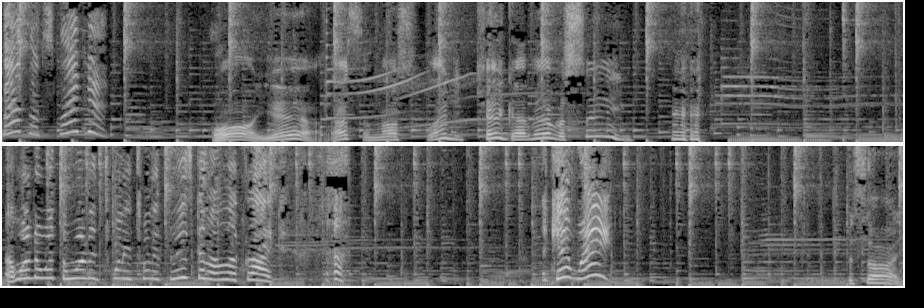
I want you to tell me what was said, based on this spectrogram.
That looks splendid. Oh yeah, that's the most splendid cake I've ever seen. I wonder what the one in 2023 is gonna look like. I can't wait. Besides,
